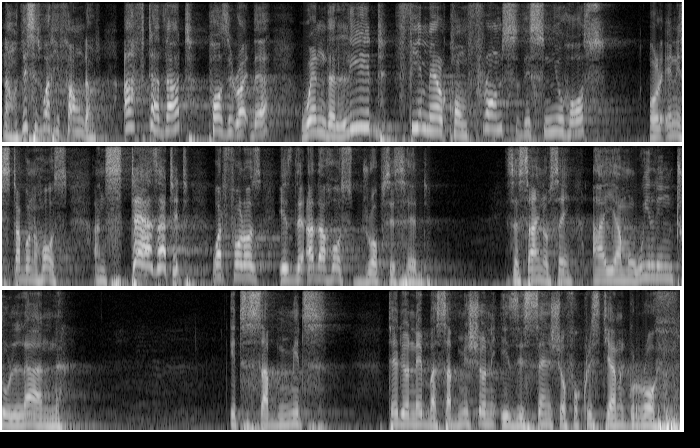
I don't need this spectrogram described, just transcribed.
Now, this is what he found out. After that, pause it right there. When the lead female confronts this new horse or any stubborn horse and stares at it, what follows is the other horse drops his head. It's a sign of saying, I am willing to learn. It submits. Tell your neighbor, submission is essential for Christian growth.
